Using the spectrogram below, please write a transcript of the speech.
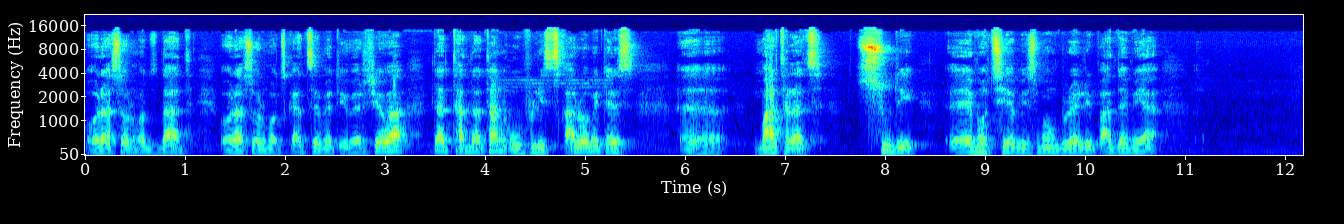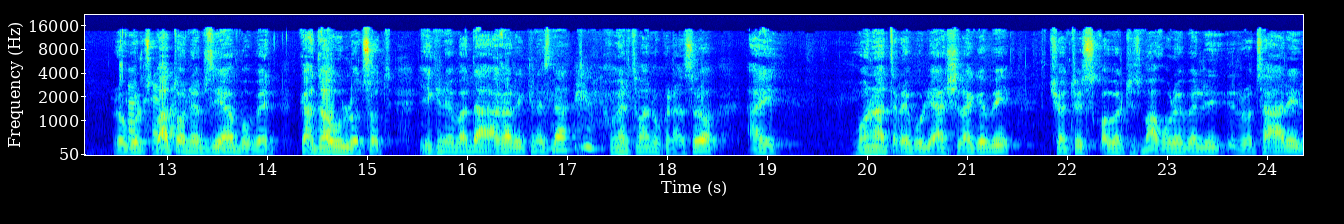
250 240 კაცზე მეტი ვერ შევა და თანდათან უფლის წყალობით ეს მართლაც ცუდი ემოციების მომგვრელი პანდემია როგორც ბატონებზე ამბობენ, გადაულოცოთ იქნება და აღარ იქნეს და ღმერთთან უკნას რომ აი მონატრებული აშლაგები ჩვენთვის ყოველთვის მაყურებელი როცა არის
